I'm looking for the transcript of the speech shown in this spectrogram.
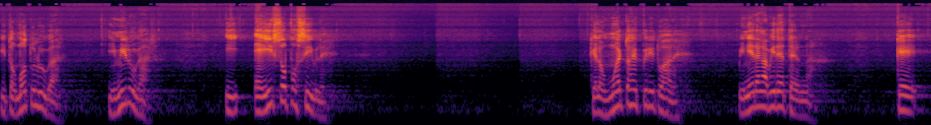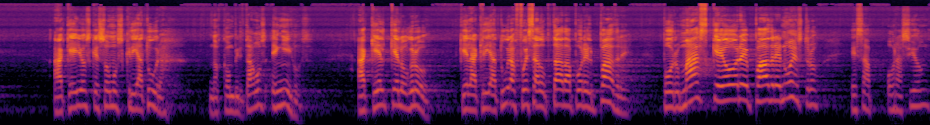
y tomó tu lugar y mi lugar y, e hizo posible que los muertos espirituales vinieran a vida eterna, que aquellos que somos criaturas nos convirtamos en hijos, aquel que logró que la criatura fuese adoptada por el Padre, por más que ore Padre nuestro, esa oración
